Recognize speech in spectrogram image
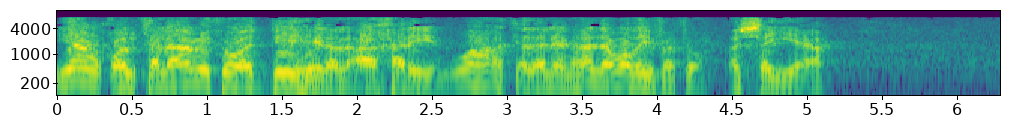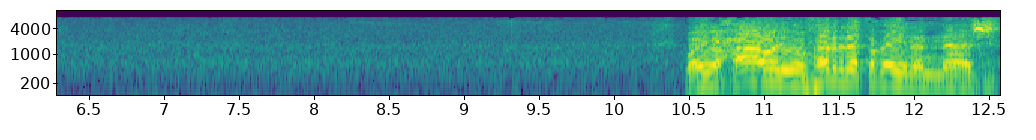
ينقل كلامك ويوديه إلى الآخرين وهكذا لأن هذا وظيفته السيئة. ويحاول يفرق بين الناس.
